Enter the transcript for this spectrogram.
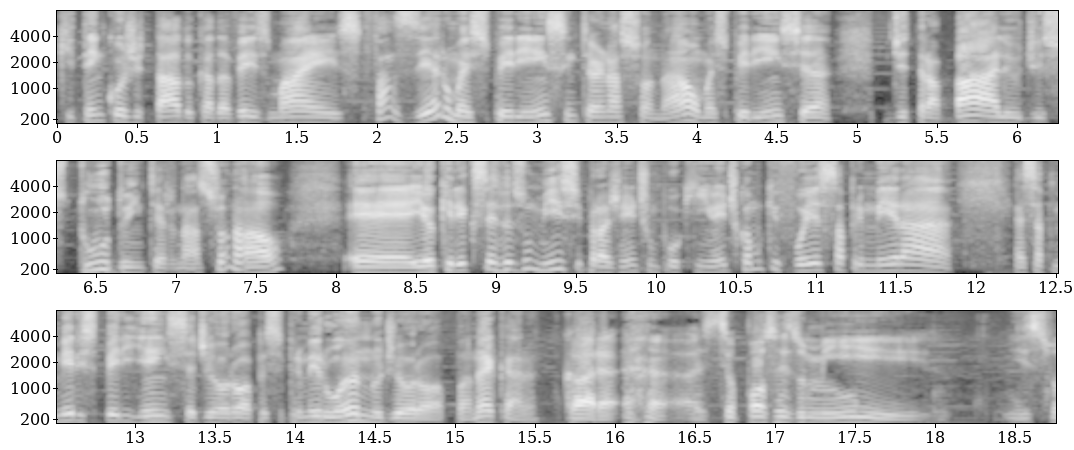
que tem cogitado cada vez mais fazer uma experiência internacional, uma experiência de trabalho, de estudo internacional. É, eu queria que você resumisse para a gente um pouquinho aí de como que foi essa primeira, essa primeira experiência de Europa, esse primeiro ano de Europa, né, cara? Cara, se eu posso resumir isso,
